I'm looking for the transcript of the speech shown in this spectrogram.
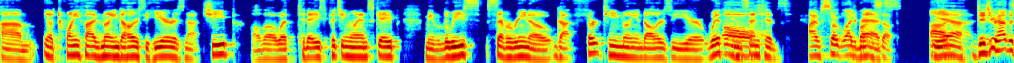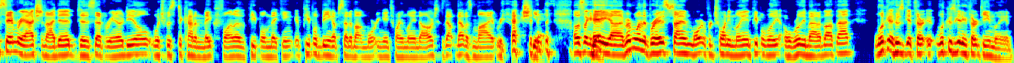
Um, you know, $25 million a year is not cheap, although with today's pitching landscape, I mean, Luis Severino got $13 million a year with oh, incentives. I'm so glad you brought this up. Uh, yeah. Did you have the same reaction I did to the Severino deal, which was to kind of make fun of people making people being upset about Morton getting twenty million dollars? Because that, that was my reaction. Yes. I was like, "Hey, uh, remember when the Braves signed Morton for twenty million? People really were really mad about that. Look at who's get thir- look who's getting thirteen million.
